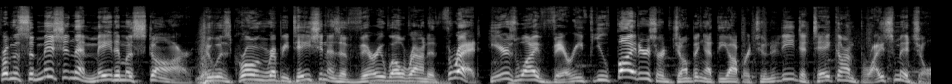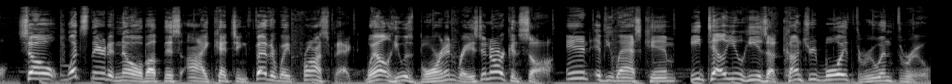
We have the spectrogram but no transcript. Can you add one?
From the submission that made him a star to his growing reputation as a very well-rounded threat, here's why very few fighters are jumping at the opportunity to take on Bryce Mitchell. So, what's there to know about this eye-catching featherweight prospect? Well, he was born and raised in Arkansas, and if you ask him, he'd tell you he is a country boy through and through.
